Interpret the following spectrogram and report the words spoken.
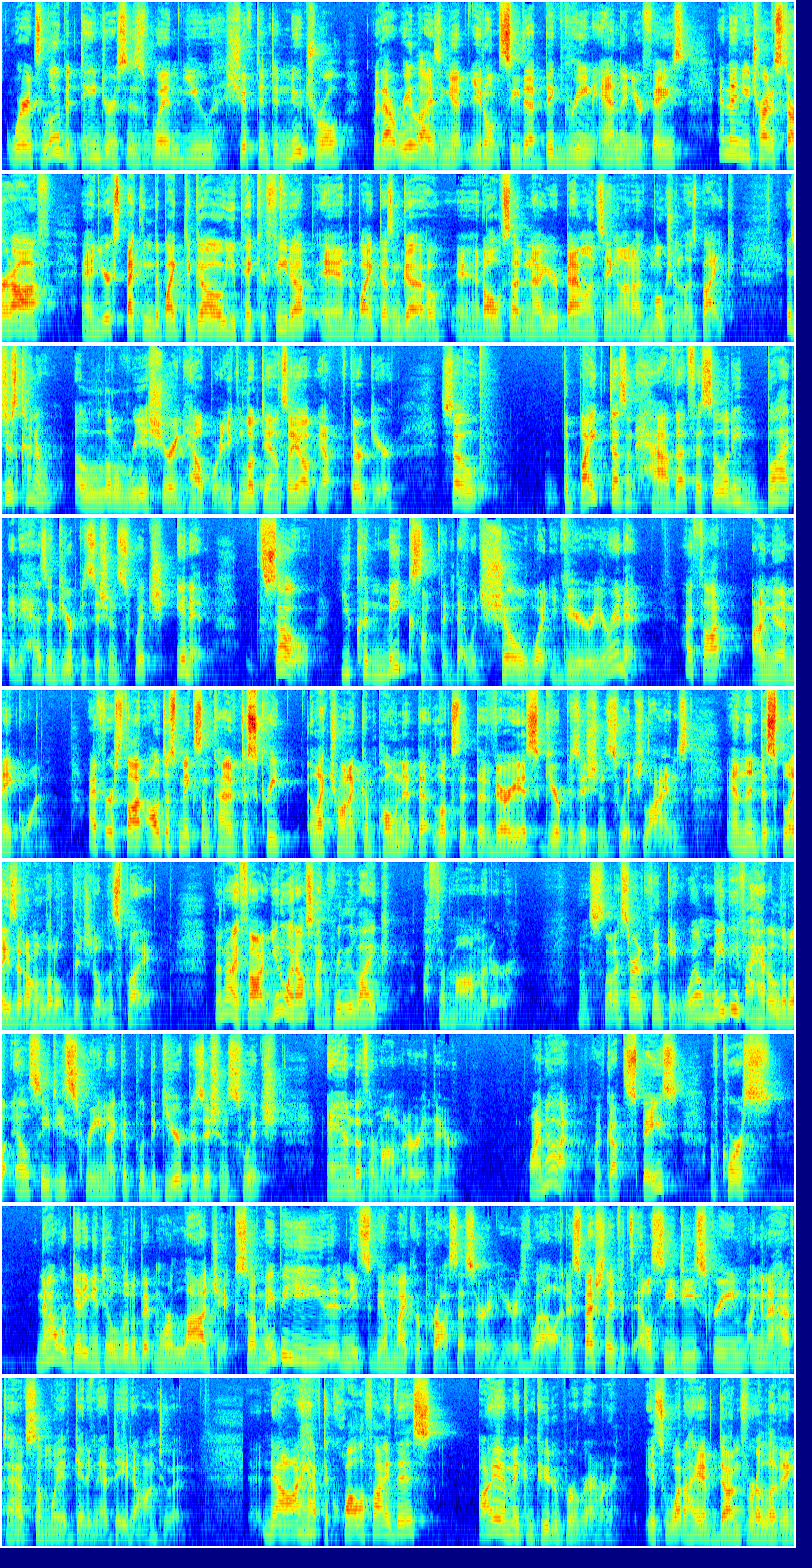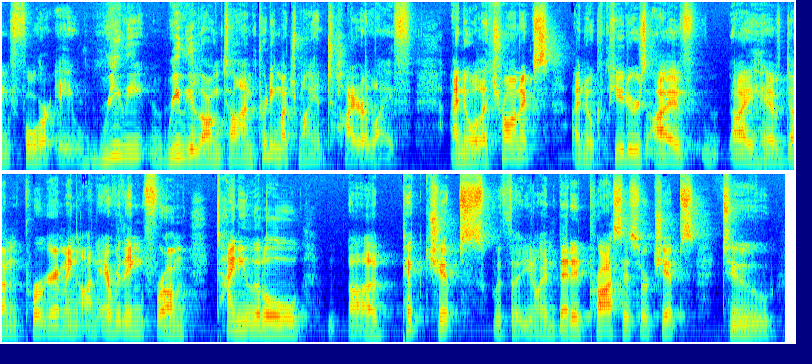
Where it's a little bit dangerous is when you shift into neutral without realizing it. You don't see that big green N in your face, and then you try to start off and you're expecting the bike to go. You pick your feet up, and the bike doesn't go, and all of a sudden now you're balancing on a motionless bike it's just kind of a little reassuring help where you can look down and say, oh, yep, third gear. So the bike doesn't have that facility, but it has a gear position switch in it. So you could make something that would show what gear you're in it. I thought, I'm gonna make one. I first thought I'll just make some kind of discrete electronic component that looks at the various gear position switch lines and then displays it on a little digital display. But then I thought, you know what else I'd really like? A thermometer. So I started thinking, well, maybe if I had a little LCD screen, I could put the gear position switch and a thermometer in there. Why not? I've got the space. Of course, now we're getting into a little bit more logic. So maybe it needs to be a microprocessor in here as well. And especially if it's LCD screen, I'm gonna have to have some way of getting that data onto it. Now I have to qualify this. I am a computer programmer. It's what I have done for a living for a really, really long time, pretty much my entire life. I know electronics, I know computers, I've, I have done programming on everything from tiny little uh, PIC chips with the, you know, embedded processor chips to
